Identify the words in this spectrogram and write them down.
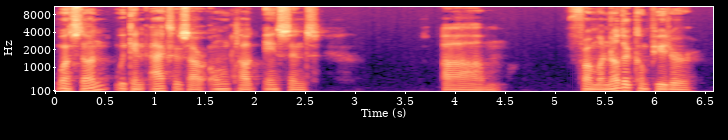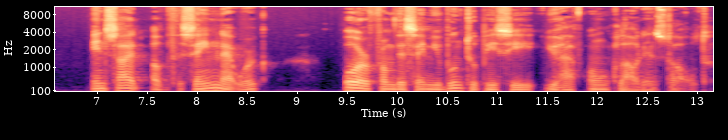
Once done, we can access our ownCloud instance um, from another computer inside of the same network or from the same Ubuntu PC you have OwnCloud installed.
